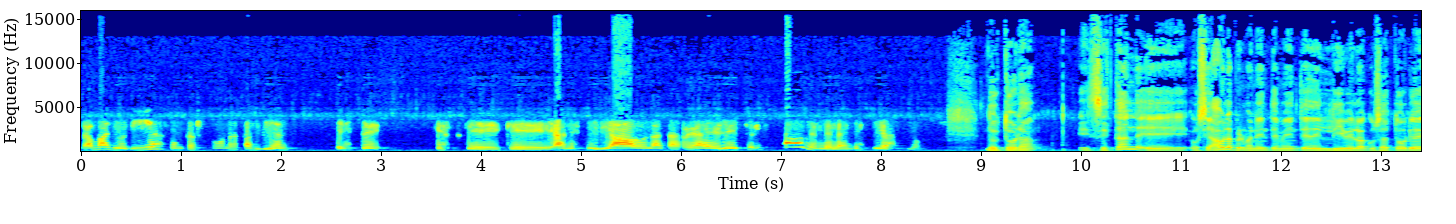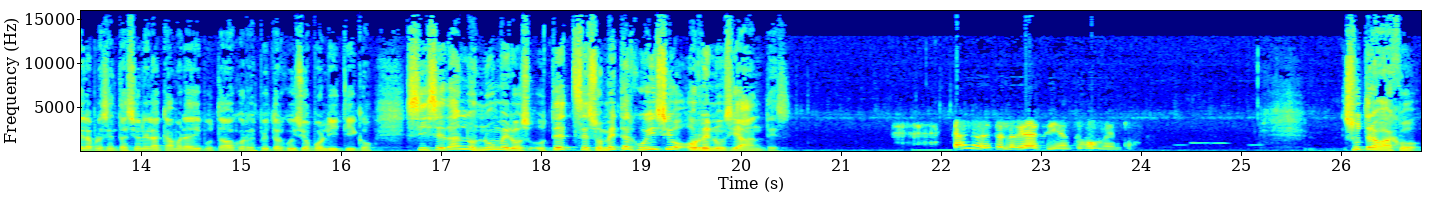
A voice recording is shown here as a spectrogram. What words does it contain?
la mayoría son personas también este que, que han estudiado la carrera de Derecho y saben de la investigación. Doctora, eh, se están, eh, o se habla permanentemente del libelo acusatorio de la presentación en la Cámara de Diputados con respecto al juicio político. Si se dan los números, ¿usted se somete al juicio o renuncia antes? Carlos, eso lo voy a decir en su momento su trabajo,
